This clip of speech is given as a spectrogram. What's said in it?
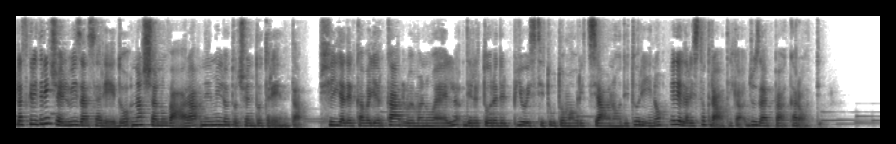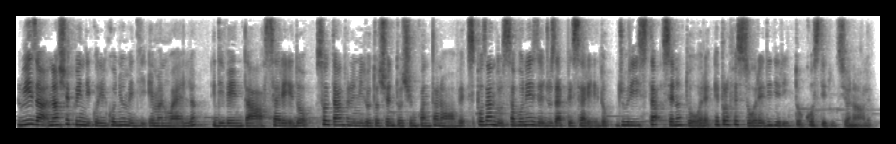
La scrittrice Luisa Saredo nasce a Novara nel 1830, figlia del cavalier Carlo Emanuele, direttore del Pio Istituto Mauriziano di Torino, e dell'aristocratica Giuseppa Carotti. Luisa nasce quindi con il cognome di Emanuele e diventa Saredo soltanto nel 1859, sposando il savonese Giuseppe Saredo, giurista, senatore e professore di diritto costituzionale.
